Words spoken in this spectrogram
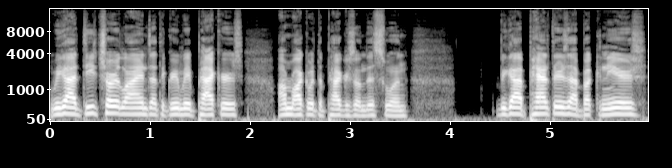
we got Detroit Lions at the Green Bay Packers. I'm rocking with the Packers on this one. We got Panthers at Buccaneers.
